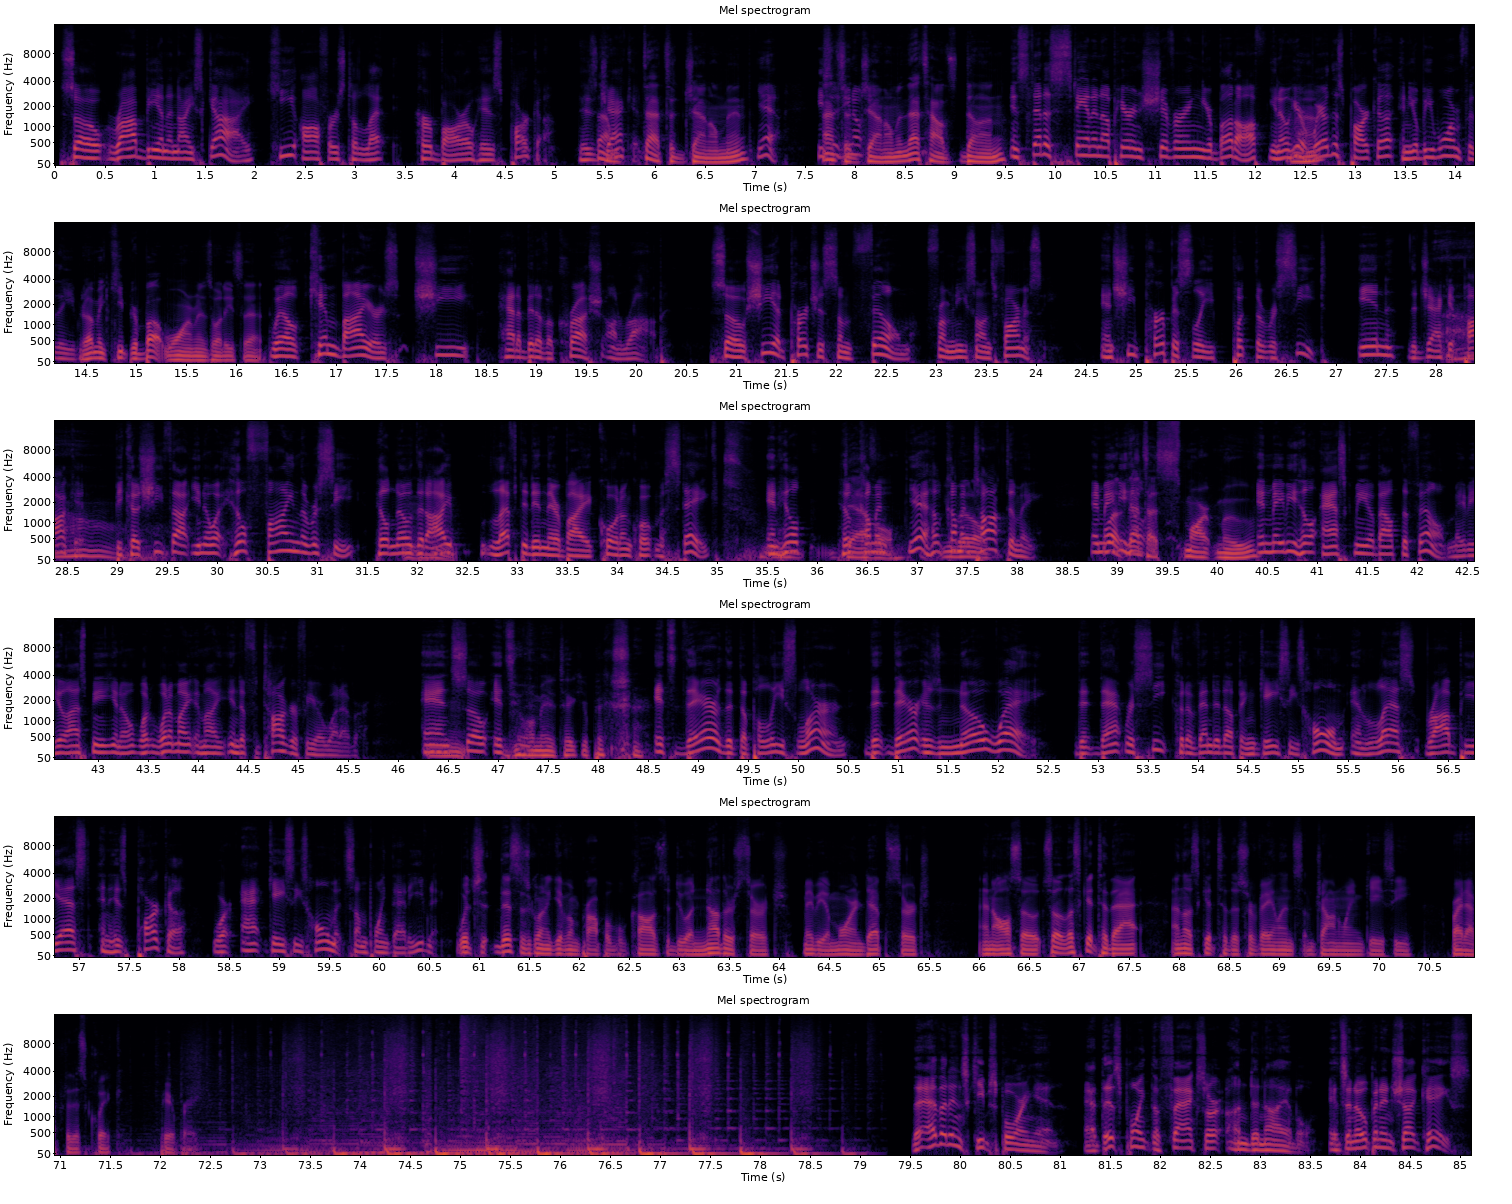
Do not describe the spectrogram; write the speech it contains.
So Rob, being a nice guy, he offers to let her borrow his parka, his That- jacket. That's a gentleman. yeah." He That's says, "You a know, gentleman. That's how it's done. instead of standing up here and shivering your butt off, you know, here, Uh-huh. wear this parka and you'll be warm for the evening. Let me keep your butt warm, is what he said. Well, Kim Byers, she had a bit of a crush on Rob. So she had purchased some film from Nisson's pharmacy and she purposely put the receipt in the jacket pocket because she thought, you know what, he'll find the receipt. He'll know that I left it in there by quote unquote mistake and he'll he'll come and yeah, he'll You come and talk to me. And maybe he'll, that's a smart move. and maybe he'll ask me about the film. Maybe he'll ask me, you know, what what am I am I into photography or whatever. And mm-hmm. so it's Do you want me to take your picture? it's there that the police learn that there is no way that that receipt could have ended up in Gacy's home unless Rob Piest and his parka were at Gacy's home at some point that evening. Which this is going to give him probable cause to do another search, maybe a more in depth search. And also, so let's get to that and let's get to the surveillance of John Wayne Gacy right after this quick peer break. The evidence keeps pouring in. At this point, the facts are undeniable. It's an open and shut case.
